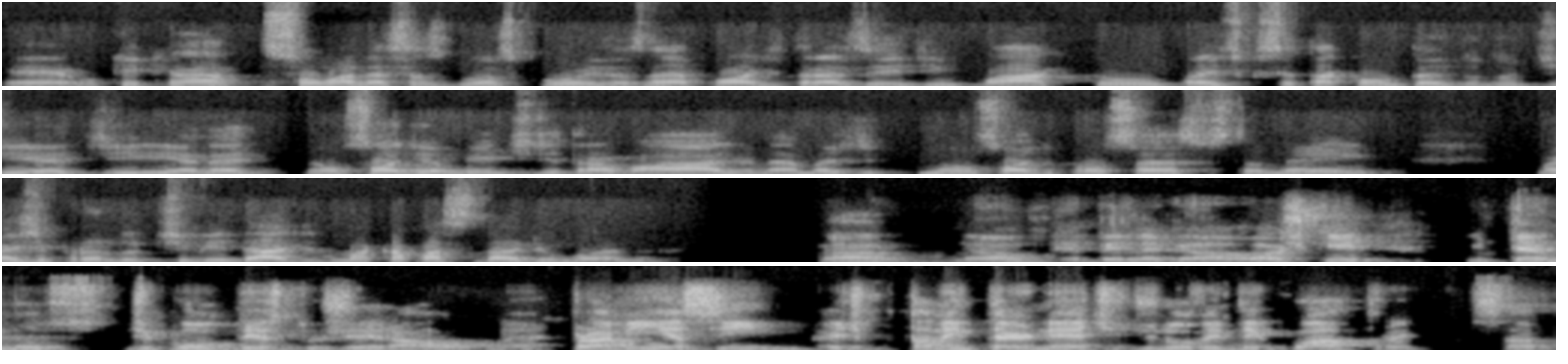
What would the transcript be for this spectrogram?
é, o que, que a soma dessas duas coisas né, pode trazer de impacto para isso que você está contando do dia a dia, né, não só de ambiente de trabalho, né, mas de, não só de processos também, mas de produtividade de uma capacidade humana? Claro, não, é bem legal. Eu acho que, em termos de contexto geral, né, para mim, assim, a gente está na internet de 94 aí, sabe?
